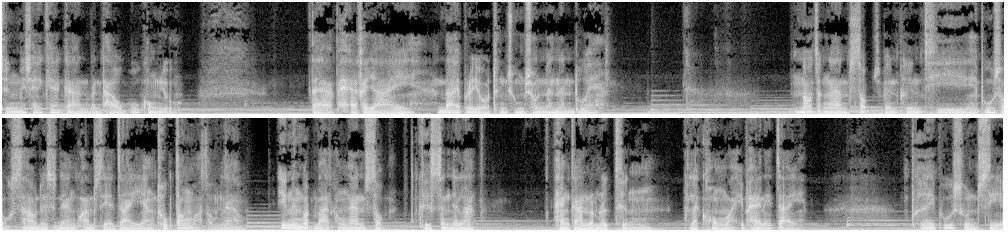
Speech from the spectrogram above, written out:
จึงไม่ใช่แค่การบรรเทาผู้คงอยู่ แต่แผ่ขยายได้ประโยชน์ถึงชุมชนนั้น ๆ ด้วย นอกจากงานศพจะเป็นพื้นที่ให้ผู้โศกเศร้าได้แสดงความเสียใจอย่างถูกต้องเหมาะสมแล้ว อีกหนึ่งบทบาทของงานศพคือสัญลักษณ์ แห่งการรำลึกถึงและคงไว้ภายในใจ เพื่อให้ผู้สูญเสีย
